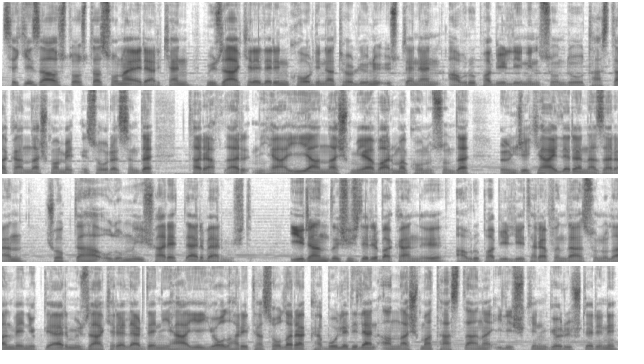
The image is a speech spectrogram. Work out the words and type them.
8 Ağustos'ta sona ererken müzakerelerin koordinatörlüğünü üstlenen Avrupa Birliği'nin sunduğu taslak anlaşma metni sonrasında taraflar nihai anlaşmaya varma konusunda önceki aylara nazaran çok daha olumlu işaretler vermişti. İran Dışişleri Bakanlığı, Avrupa Birliği tarafından sunulan ve nükleer müzakerelerde nihai yol haritası olarak kabul edilen anlaşma taslağına ilişkin görüşlerini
